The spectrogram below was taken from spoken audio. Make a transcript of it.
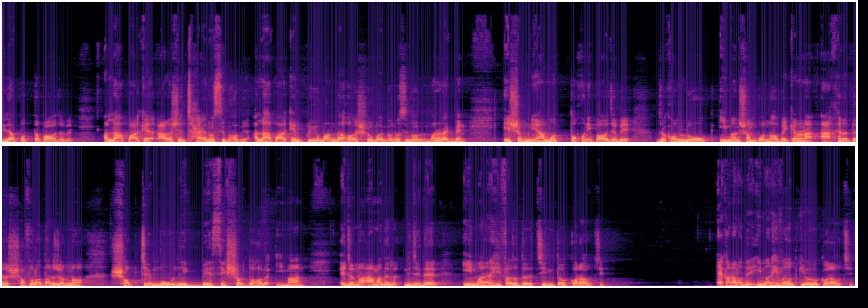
নিরাপত্তা পাওয়া যাবে। আল্লাহ পাকের আরসের ছায়া নসিব হবে। আল্লাহ পাকের প্রিয় বান্দা হওয়ার সৌভাগ্য নসিব হবে। মনে রাখবেন এসব নিয়ামত তখনই পাওয়া যাবে যখন লোক ইমান সম্পন্ন হবে। কেননা আখেরাতের সফলতার জন্য সবচেয়ে মৌলিক বেসিক শর্ত হলো ইমান এজন্য আমাদের নিজেদের ইমানের হেফাজতের চিন্তাও করা উচিত। এখন আমাদের ইমান হেফাজত কীভাবে করা উচিত?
